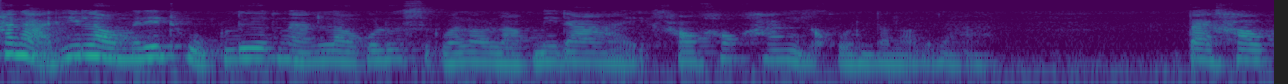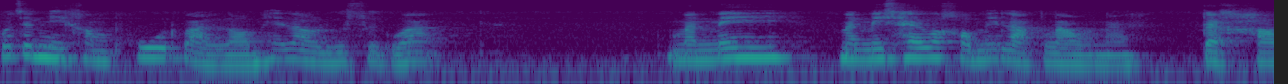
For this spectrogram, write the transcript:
ขณะที่เราไม่ได้ถูกเลือกนั้น เราก็รู้สึกว่าเรารับไม่ได้ เขาเข้าข้างอีกคนตลอดเวลา แต่เขาก็จะมีคำพูดหวานล้อมให้เรารู้สึกว่า มันไม่ มันไม่ใช่ว่าเขาไม่รักเรานะ แต่เขา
